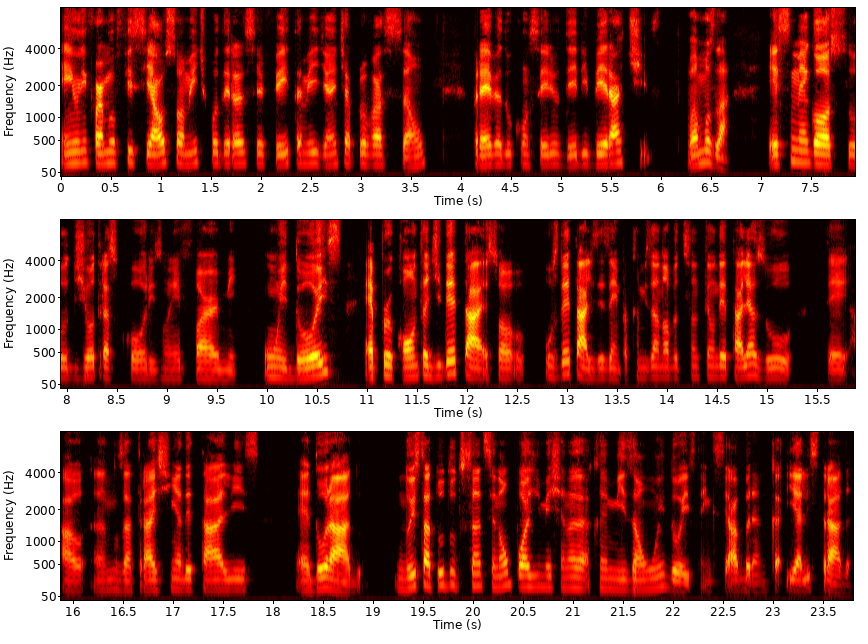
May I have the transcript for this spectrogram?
em uniforme oficial somente poderá ser feita mediante aprovação prévia do Conselho Deliberativo. Vamos lá. Esse negócio de outras cores no uniforme 1 e 2 é por conta de detalhes, só os detalhes. Exemplo, a camisa nova do Santos tem um detalhe azul, tem, anos atrás tinha detalhes é, dourado. No Estatuto do Santos, você não pode mexer na camisa 1 e 2, tem que ser a branca e a listrada.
